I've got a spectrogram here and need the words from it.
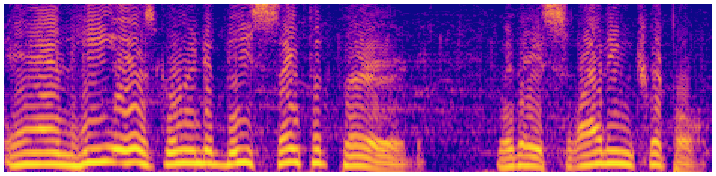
and he is going to be safe at third with a sliding triple.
